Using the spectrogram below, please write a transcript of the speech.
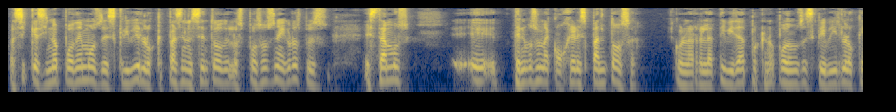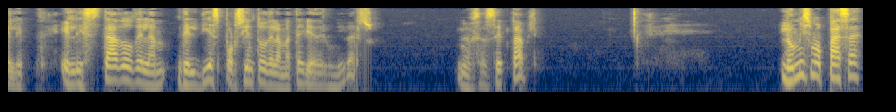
Así que si no podemos describir lo que pasa en el centro de los pozos negros, pues estamos eh, tenemos una cojera espantosa con la relatividad porque no podemos describir lo que le, el estado de la, del 10% de la materia del universo. No es aceptable. Lo mismo pasa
